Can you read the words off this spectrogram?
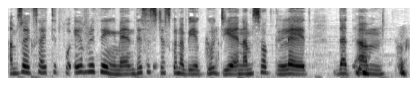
I'm so excited for everything, man. This is just gonna be a good year, and I'm so glad that um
